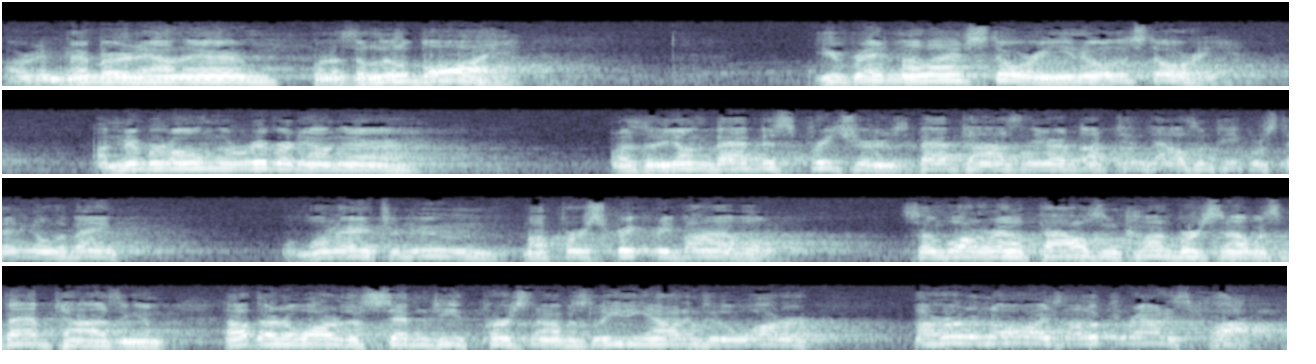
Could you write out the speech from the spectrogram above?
I remember down there when I was a little boy. You've read my life story, you know the story. I remember on the river down there, when I was a young Baptist preacher and was baptized there, about 10,000 people standing on the bank. And one afternoon, my first great revival, somewhat around a thousand converts, and I was baptizing them out there in the water. The 17th person I was leading out into the water. I heard a noise, and I looked around. It's hot.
